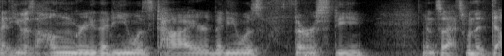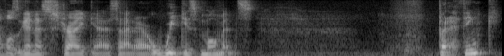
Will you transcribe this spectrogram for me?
that he was hungry, that he was tired, that he was thirsty. And so that's when the devil's going to strike us at our weakest moments. But I think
